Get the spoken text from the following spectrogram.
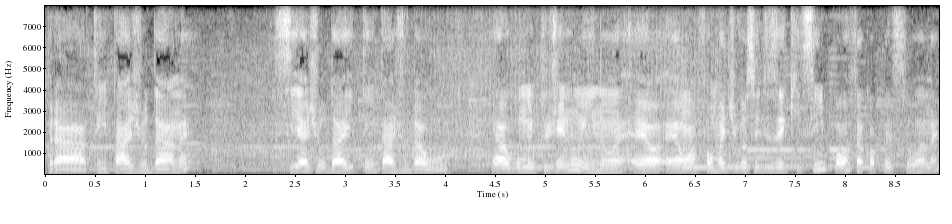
para tentar ajudar, né? Se ajudar e tentar ajudar o outro. É algo muito genuíno, é, é uma forma de você dizer que se importa com a pessoa, né?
